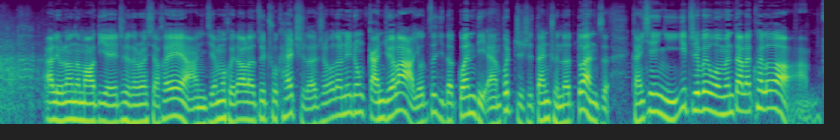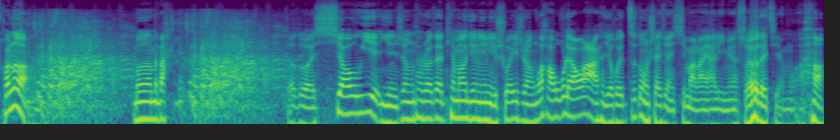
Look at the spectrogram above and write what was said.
啊，流浪的猫 D H 他说：“小黑啊，你节目回到了最初开始的时候的那种感觉啦，有自己的观点，不只是单纯的段子。感谢你一直为我们带来快乐啊，欢乐，么么哒。” 叫做宵夜隐生，他说在天猫精灵里说一声我好无聊啊，他就会自动筛选喜马拉雅里面所有的节目啊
